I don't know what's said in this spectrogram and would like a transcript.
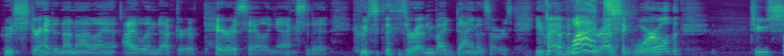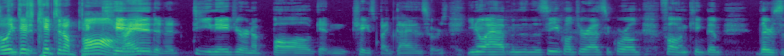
who's stranded on an island, island after a parasailing accident who's threatened by dinosaurs. You know what happens What? in Jurassic World? Two Oh, wait, there's kids in a ball, kid right? and a teenager in a ball getting chased by dinosaurs. You know what happens in the sequel, Jurassic World, Fallen Kingdom? There's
